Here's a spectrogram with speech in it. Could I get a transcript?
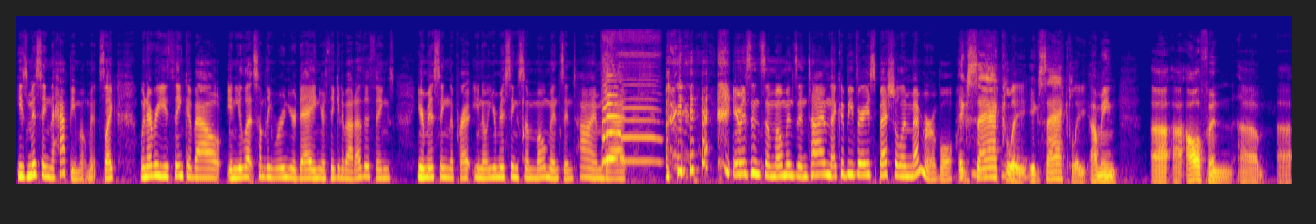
He's missing the happy moments. Like whenever you think about and you let something ruin your day and you're thinking about other things, you're missing the pre, you know, you're missing some moments in time that you're missing some moments in time that could be very special and memorable. Exactly, exactly. I mean, uh, I often um, uh,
